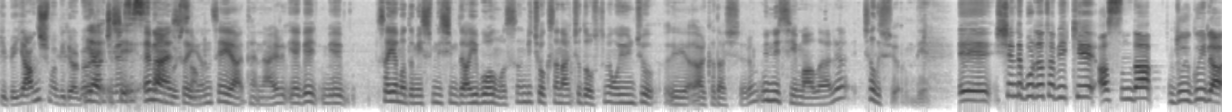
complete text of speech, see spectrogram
gibi. Yanlış mı biliyorum? Ya Öğrencilerinizi şey, sizden Emel duysam. Sayın, Seyahat Ener ve, ve sayamadığım ismini şimdi ayıp olmasın. Birçok sanatçı dostum ve oyuncu e, arkadaşlarım, ünlü simalarla çalışıyorum diye. Ee, şimdi burada tabii ki aslında duyguyla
